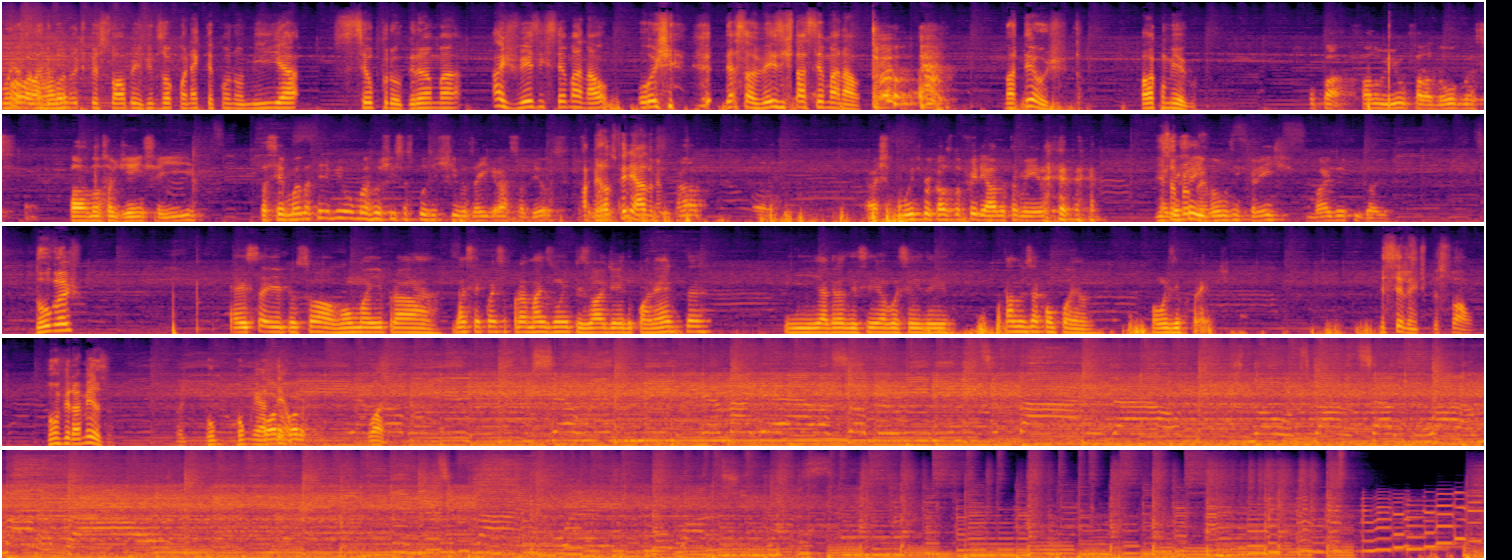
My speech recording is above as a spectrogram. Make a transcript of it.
Bom dia, boa tarde, boa noite, pessoal. Bem-vindos ao Conecta Economia, seu programa, às vezes semanal. Hoje, dessa vez, está semanal. Matheus, fala comigo. Opa, fala Will, fala Douglas, fala nossa audiência aí. Essa semana teve umas notícias positivas aí, graças a Deus. Apesar do feriado, né? É. Acho que muito por causa do feriado também, né? Isso Mas é, é isso aí, vamos em frente, mais um episódio. Douglas. É isso aí, pessoal. Vamos aí para dar sequência para mais um episódio aí do Conecta e agradecer a vocês aí por estar nos acompanhando. Vamos em frente. Excelente, pessoal. Vamos virar a mesa? Vamos, vamos ganhar bora, tempo? Bora. bora.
